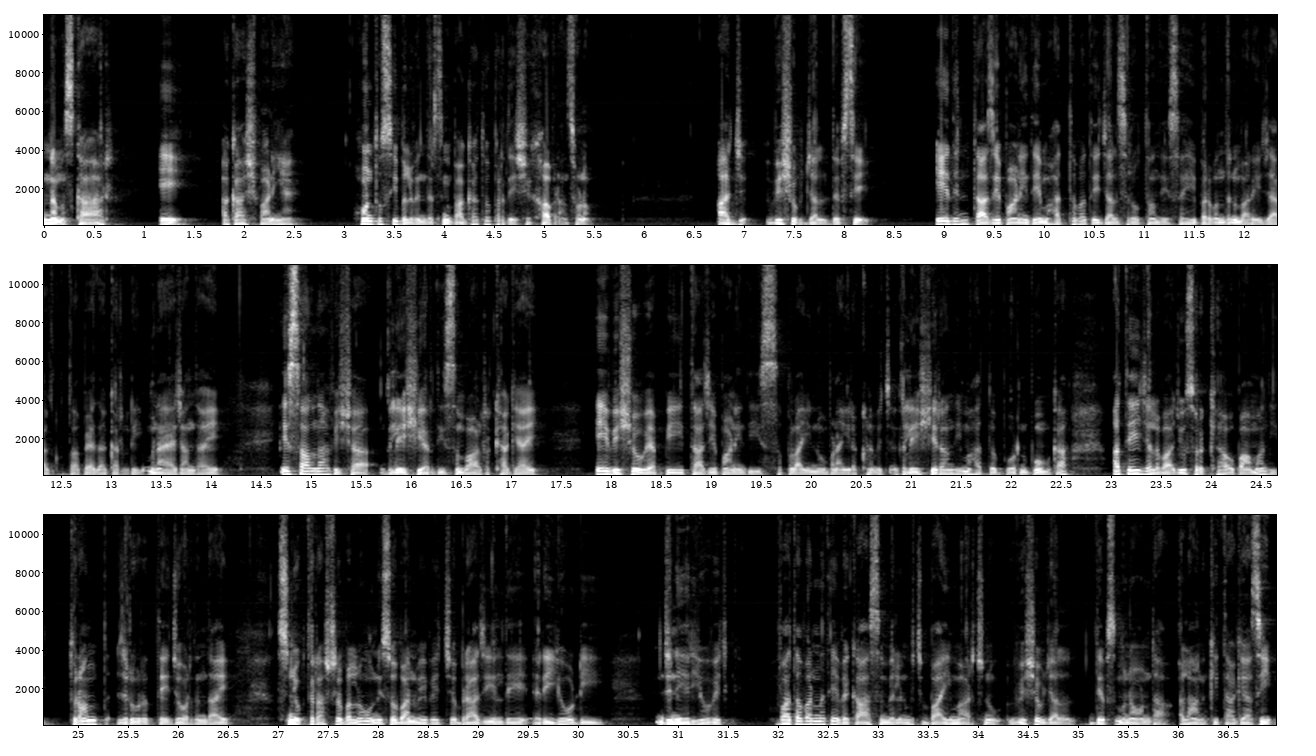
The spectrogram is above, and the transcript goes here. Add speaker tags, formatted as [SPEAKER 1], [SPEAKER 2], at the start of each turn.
[SPEAKER 1] ਨਮਸਕਾਰ, ਇਹ ਆਕਾਸ਼ਵਾਣੀ ਹੈ। ਹੁਣ ਤੁਸੀਂ ਬਲਵਿੰਦਰ ਸਿੰਘ ਬਾਗਾ ਤੋਂ ਪ੍ਰਦੇਸ਼ਿਕ ਖਬਰਾਂ ਸੁਣੋ। ਅੱਜ ਵਿਸ਼ਵ ਜਲ ਦਿਵਸ ਹੈ ਇਹ ਦਿਨ ਤਾਜ਼ੇ ਪਾਣੀ ਦੇ ਮਹੱਤਵ ਅਤੇ ਜਲ ਸਰੋਤਾਂ ਦੇ ਸਹੀ ਪ੍ਰਬੰਧਨ ਬਾਰੇ ਜਾਗਰੂਕਤਾ ਪੈਦਾ ਕਰਨ ਲਈ ਮਨਾਇਆ ਜਾਂਦਾ ਹੈ ਇਸ ਸਾਲ ਦਾ ਵਿਸ਼ਾ ਗਲੇਸ਼ੀਅਰ ਦੀ ਸੰਭਾਲ ਰੱਖਿਆ ਗਿਆ ਹੈ ਇਹ ਵਿਸ਼ਵ ਵਿਆਪੀ ਤਾਜ਼ੇ ਪਾਣੀ ਦੀ ਸਪਲਾਈ ਨੂੰ ਬਣਾਈ ਰੱਖਣ ਵਿੱਚ ਗਲੇਸ਼ੀਅਰਾਂ ਦੀ ਮਹੱਤਵਪੂਰਨ ਭੂਮਿਕਾ ਅਤੇ ਜਲਵਾਯੂ ਸੁਰੱਖਿਆ ਉਪਾਵਾਂ ਦੀ ਤੁਰੰਤ ਜ਼ਰੂਰਤ ਤੇ ਜ਼ੋਰ ਦਿੰਦਾ ਹੈ ਸੰਯੁਕਤ ਰਾਸ਼ਟਰ ਵੱਲੋਂ 1992 ਵਿੱਚ ਬ੍ਰਾਜ਼ੀਲ ਦੇ ਰੀਓ ਡੀ ਜਨੇਰੀਓ ਵਿੱਚ ਵਾਤਾਵਰਣ ਅਤੇ ਵਿਕਾਸ ਸੰਮੇਲਨ ਵਿੱਚ 22 ਮਾਰਚ ਨੂੰ ਵਿਸ਼ਵ ਜਲ ਦਿਵਸ ਮਨਾਉਣ ਦਾ ਐਲਾਨ ਕੀਤਾ ਗਿਆ ਸੀ।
